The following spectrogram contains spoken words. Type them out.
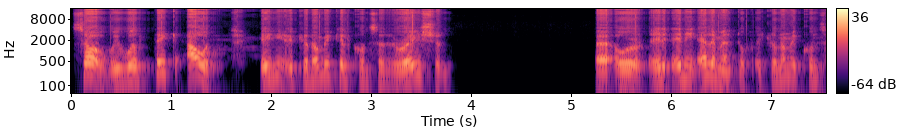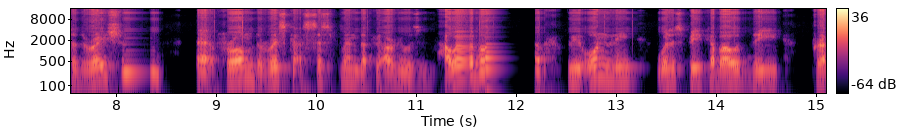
So we will take out any economical consideration uh, or any element of economic consideration uh, from the risk assessment that we are using. However, we only will speak about the uh,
